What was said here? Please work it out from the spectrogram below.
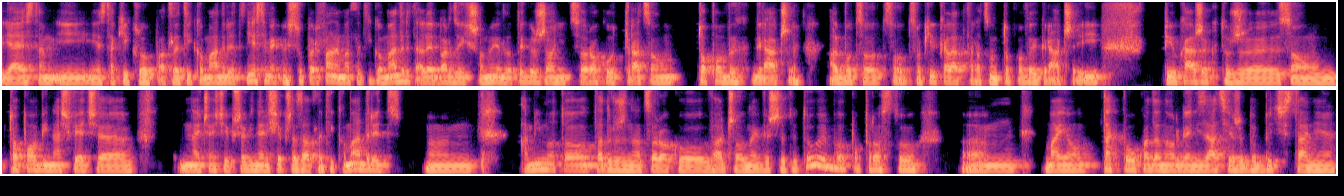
ja jestem i jest taki klub Atletico Madryt. Nie jestem jakimś super fanem Atletico Madryt, ale bardzo ich szanuję, dlatego że oni co roku tracą topowych graczy, albo co, co, co kilka lat tracą topowych graczy. I piłkarze, którzy są topowi na świecie, najczęściej przewinęli się przez Atletico Madryt. A mimo to ta drużyna co roku walczy o najwyższe tytuły, bo po prostu mają tak poukładaną organizację, żeby być w stanie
